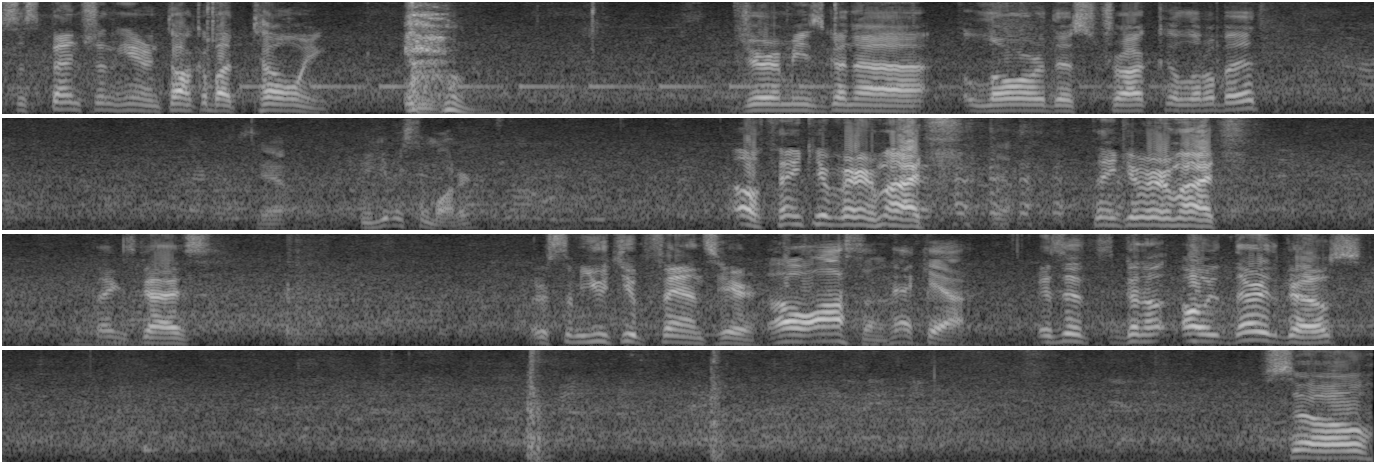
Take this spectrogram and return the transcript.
suspension here and talk about towing. Jeremy's gonna lower this truck a little bit. Yeah. Can you give me some water? Oh, thank you very much. Thank you very much. Thanks, guys. There's some YouTube fans here. Oh, awesome. Heck yeah. Is it gonna? Oh, there it goes. So,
